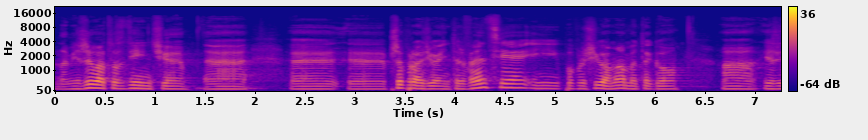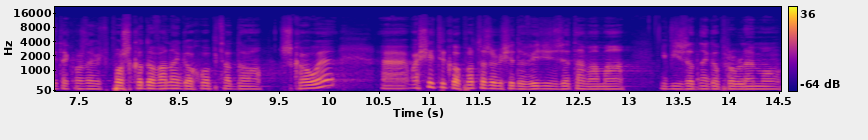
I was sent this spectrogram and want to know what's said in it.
namierzyła to zdjęcie, przeprowadziła interwencję i poprosiła mamę tego, jeżeli tak można mówić, poszkodowanego chłopca do szkoły, e, właśnie tylko po to, żeby się dowiedzieć, że ta mama nie widzi żadnego problemu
